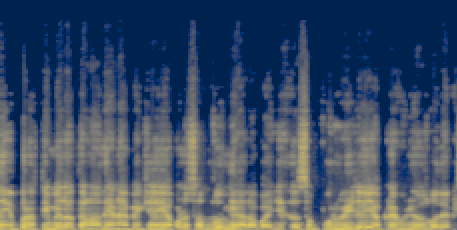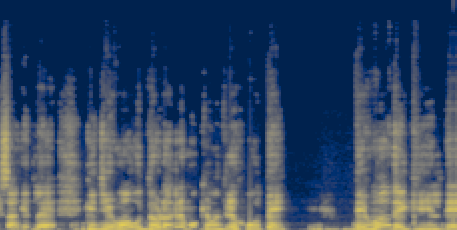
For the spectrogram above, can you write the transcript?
नाही प्रतिमेला तणा देण्यापेक्षा हे आपण समजून घ्यायला पाहिजे. जसं पूर्वीच्याही आपल्या व्हिडिओजमध्ये मी सांगितलंय की जेव्हा उद्धव ठाकरे मुख्यमंत्री होते तेव्हा देखील ते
